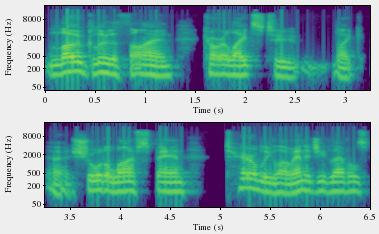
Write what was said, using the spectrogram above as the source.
low glutathione correlates to like a shorter lifespan, terribly low energy levels,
